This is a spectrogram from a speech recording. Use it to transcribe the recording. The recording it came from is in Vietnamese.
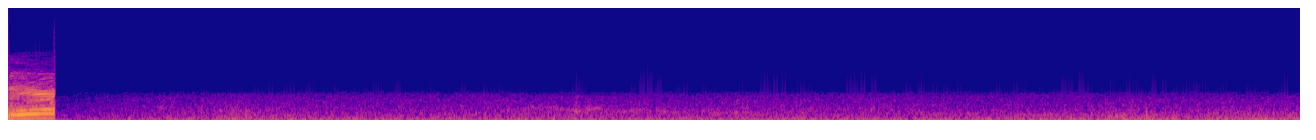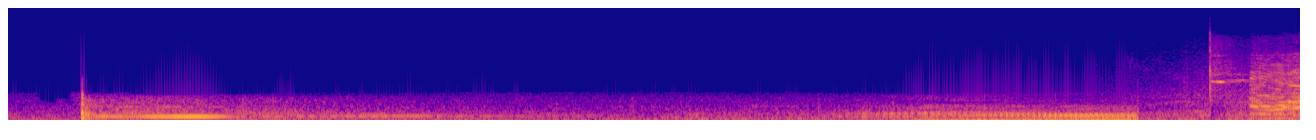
Yeah. Ừ.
